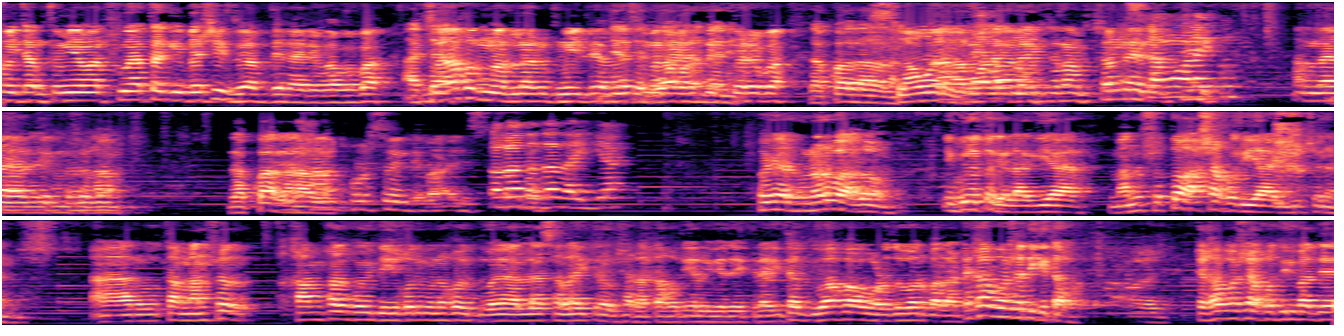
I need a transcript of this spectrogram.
কইতাম তুমি আমার ফুয়া থাকি বেশি জবাব দে রে বাবা বা আচ্ছা। যা করুন আল্লাহর হুকুমিলে তোমার দোয়া করে হায়াত দেন। করে বা রাখো আল্লাহ, আল্লাহ। আসসালামু আলাইকুম। ওয়ালাইকুম সালাম চলে আসসালামু আলাইকুম। আল্লাহ হায়াত করে বা সালাম। আল্লাহ, আল্লাহ। দিবা চলো দাদা যাইয়া ওই আর হুনর ভালো এগুলো তো গেলা গিয়া মানুষ তো আশা করিয়া বুঝছ না আর তা মানুষের খাম খাল করে দিয়ে করি মনে হয় দুয়া আল্লাহ সালাই তারা সারাটা করিয়া লইয়া যাইতে এটা দুয়া পাওয়া বড় জবর বালা টাকা পয়সা দিকে তা হয়। টাকা পয়সা কদিন বাদে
